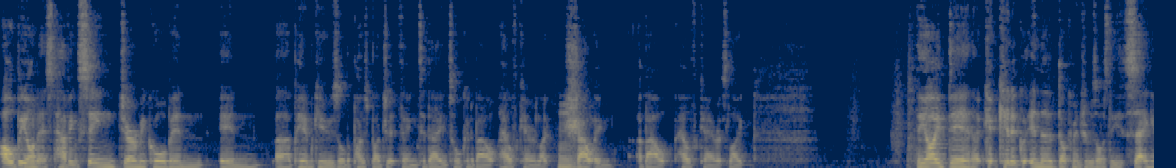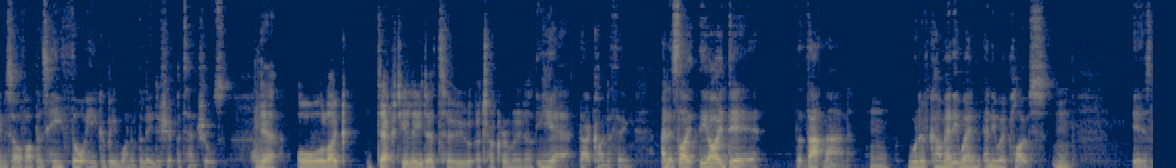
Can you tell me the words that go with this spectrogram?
i'll be honest having seen jeremy corbyn in uh, pmqs or the post-budget thing today talking about healthcare and like Hmm. shouting about healthcare it's like the idea that Kinnock in the documentary was obviously setting himself up as he thought he could be one of the leadership potentials Yeah, or like deputy leader to a Chuka Umunna. Yeah, that kind of thing. And it's like the idea that that man would have come anywhere anywhere close is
